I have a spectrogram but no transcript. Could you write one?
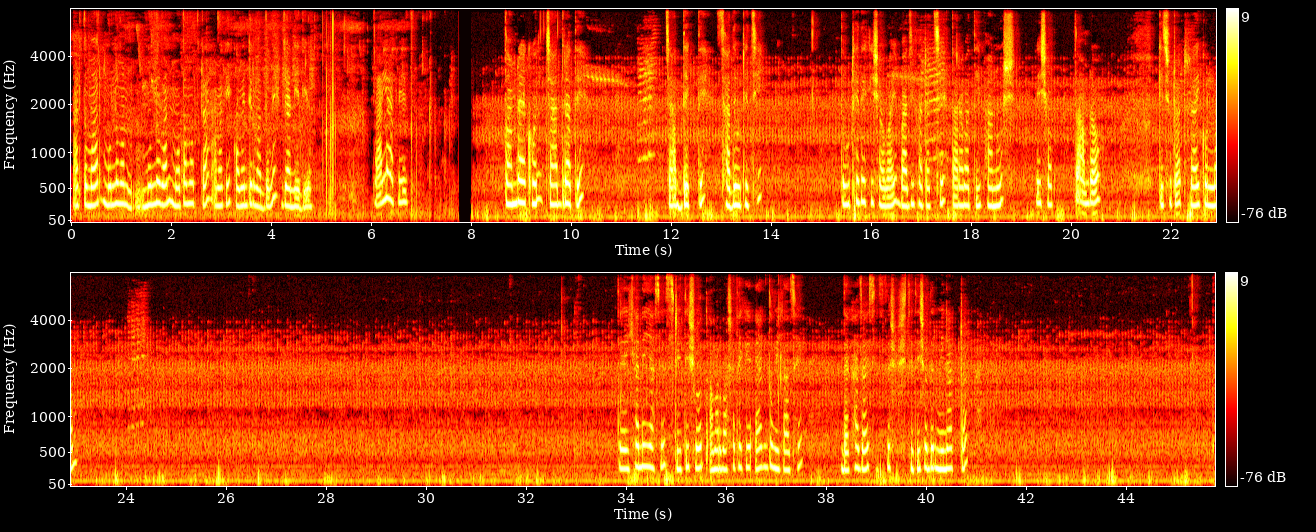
আর তোমার মূল্যবান মূল্যবান মতামতটা আমাকে কমেন্টের মাধ্যমে জানিয়ে দিও। তো আল্লাহ হাফেজ। তো আমরা এখন চাঁদ রাতে, চাঁদ দেখতে ছাদে উঠেছি। তো উঠে দেখি সবাই বাজি ফাটাচ্ছে, তারাবাতি, ফানুস, এইসব। তো আমরাও কিছুটা ট্রাই করলাম। তো এইখানেই আছে স্মৃতিসৌধ। আমার বাসা থেকে একদমই কাছে। দেখা যায় স্মৃতিসৌধের মিনারটা।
